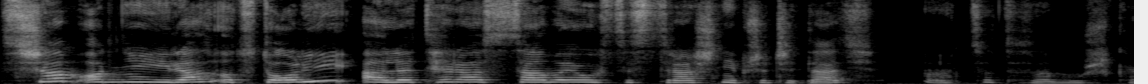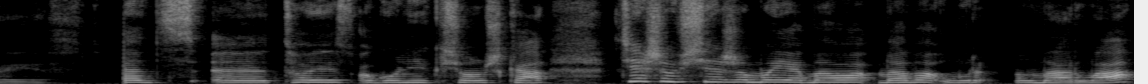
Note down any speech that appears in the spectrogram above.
słyszałam od niej raz od Toli, ale teraz sama ją chcę strasznie przeczytać. Co to za muszka jest? Więc e, to jest ogólnie książka. Cieszę się, że moja mała, mama umarła.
